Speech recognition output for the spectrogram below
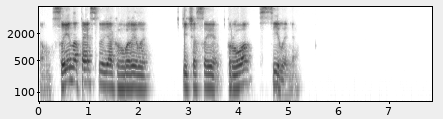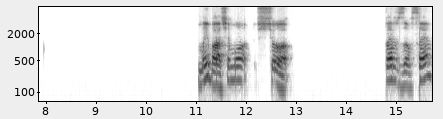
там, сина Теслю, як говорили в ті часи, про зцілення. Ми бачимо, що перш за все,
